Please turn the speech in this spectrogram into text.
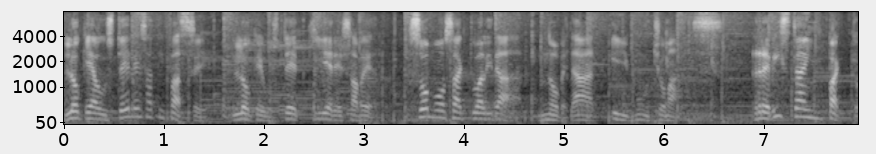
Lo que a usted le satisface, lo que usted quiere saber. Somos actualidad, novedad y mucho más. Revista Impacto,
